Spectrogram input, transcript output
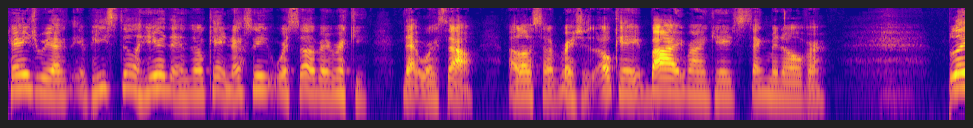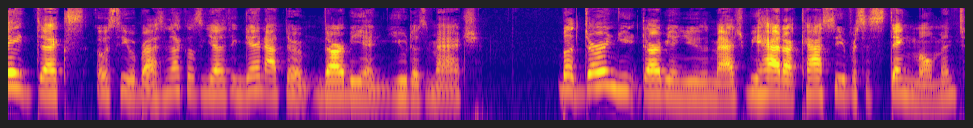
Cage reacts if he's still here then it's okay. Next week we're celebrating Ricky. That works out. I love celebrations. Okay, bye, Ryan Cage. Segment over. Blade decks OC with brass knuckles yet again after Darby and Yuta's match. But during Darby and Yuta's match, we had a Cassidy versus Sting moment.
